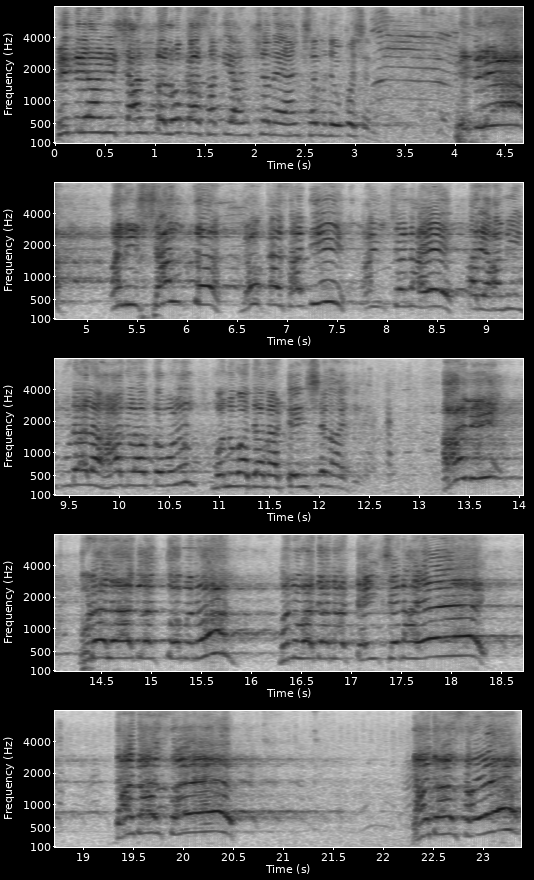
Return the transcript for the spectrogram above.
भित्र्या आणि शांत लोकांसाठी अंशन आहे अंशन म्हणजे उपोषण. भित्र्या आणि शांत लोकांसाठी अंशन आहे अरे आम्ही बुडाला हाग लावतो म्हणून मनुवाद्यांना टेन्शन आहे. आम्ही बुडाला आग लागतो म्हणून. मनुवाद्यांना टेन्शन आहे. दादासाहेब! दादासाहेब!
